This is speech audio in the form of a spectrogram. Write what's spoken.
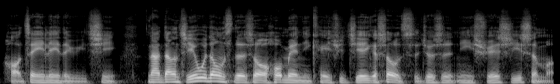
好这一类的语气。那当及物动词的时候，后面你可以去接一个受词，就是你学习什么。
